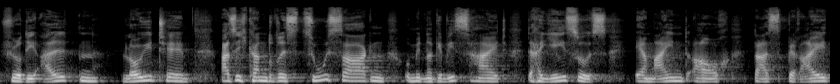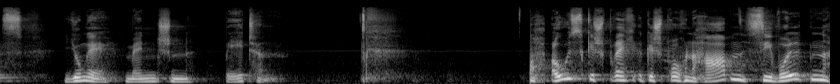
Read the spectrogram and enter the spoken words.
für die alten Leute. Also ich kann dir das zusagen und mit einer Gewissheit, der Herr Jesus, er meint auch, dass bereits junge Menschen beten ausgesprochen haben. Sie wollten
